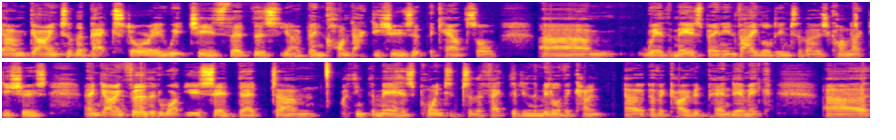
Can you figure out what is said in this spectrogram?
um, going to the backstory, which is that there's you know been conduct issues at the council. Um, where the mayor's been inveigled into those conduct issues. And going further to what you said, that um, I think the mayor has pointed to the fact that in the middle of a, con- uh, of a COVID pandemic, uh,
